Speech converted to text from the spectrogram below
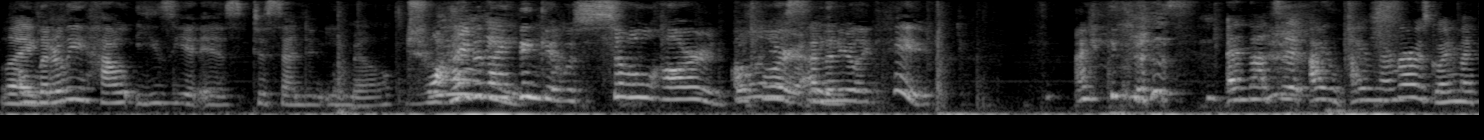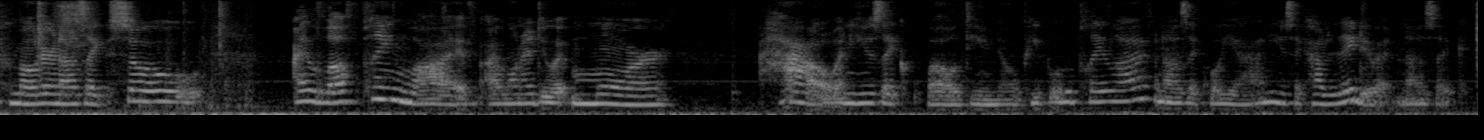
Like literally how easy it is to send an email. Why did I think it was so hard before? And then you're like, hey, I need this. and that's it. I, I remember I was going to my promoter and I was like, so I love playing live. I want to do it more. How? And he was like, well, do you know people who play live? And I was like, well, yeah. And he was like, how do they do it? And I was like,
